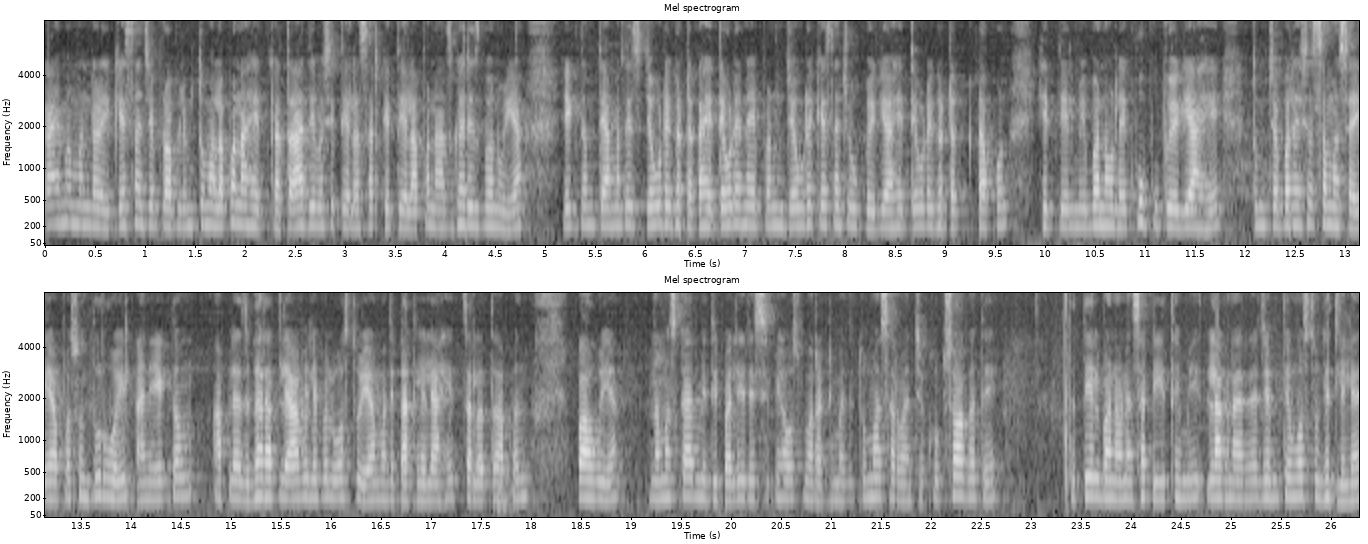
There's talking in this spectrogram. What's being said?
काय मग मंडळी केसांचे प्रॉब्लेम तुम्हाला पण आहेत का? तर आदिवासी तेलासारखे तेल आपण आज घरीच बनवूया. एकदम त्यामध्ये जेवढे घटक आहेत तेवढे नाही पण जेवढे केसांचे उपयोगी आहेत तेवढे घटक टाकून हे तेल मी बनवलं आहे खूप उपयोगी आहे. तुमच्या बऱ्याचशा समस्या यापासून दूर होईल आणि एकदम आपल्या घरातल्या अवेलेबल वस्तू यामध्ये टाकलेल्या आहेत. चला तर आपण पाहूया. नमस्कार मी दीपाली रेसिपी हाऊस मराठीमध्ये तुम्हा सर्वांचे खूप स्वागत आहे. तर तेल बनवण्यासाठी इथे मी लागणाऱ्या जेमतेम वस्तू घेतलेल्या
